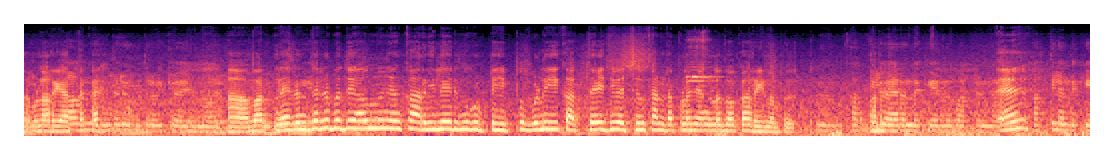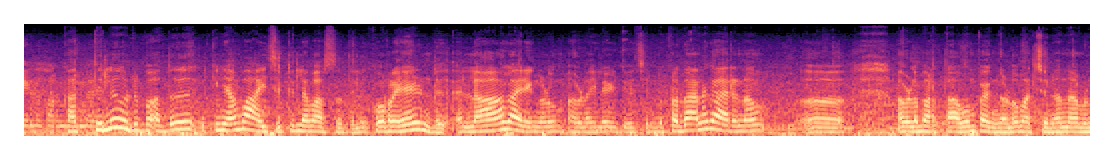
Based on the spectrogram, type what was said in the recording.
നമ്മളറിയാത്ത ആ നിരന്തര ഉപദ്രവമൊന്നും ഞങ്ങൾക്ക് അറിയില്ലായിരുന്നു കുട്ടി. ഇപ്പൊ ഇവിടെ ഈ കത്ത് എഴുതി വെച്ചത് കണ്ടപ്പോഴാണ് ഞങ്ങൾ ഇതൊക്കെ അറിയണത് കത്തിൽ ഒരു അത് ഞാൻ വായിച്ചിട്ടില്ല വാസ്തവത്തിൽ കുറേ ഉണ്ട്. എല്ലാ കാര്യങ്ങളും അവളെ അതിൽ എഴുതി വെച്ചിട്ടുണ്ട്. പ്രധാന കാരണം അവളെ ഭർത്താവും പെങ്ങളും അച്ഛനും അവൾ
